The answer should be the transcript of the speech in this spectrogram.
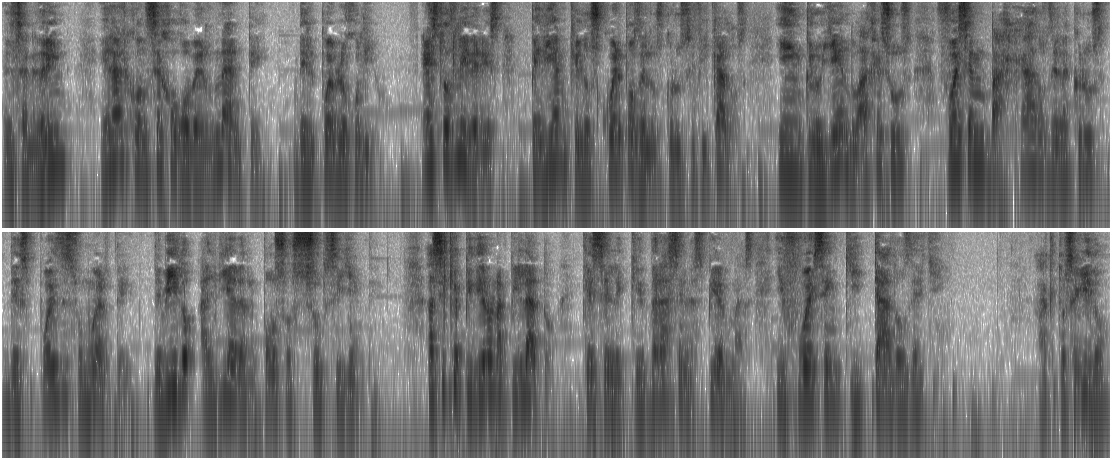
El Sanedrín era el consejo gobernante del pueblo judío. Estos líderes pedían que los cuerpos de los crucificados, incluyendo a Jesús, fuesen bajados de la cruz después de su muerte, debido al día de reposo subsiguiente. Así que pidieron a Pilato que se le quebrasen las piernas y fuesen quitados de allí. Acto seguido,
